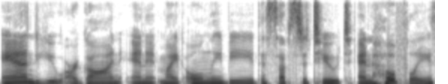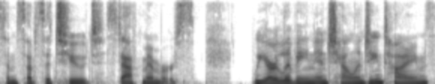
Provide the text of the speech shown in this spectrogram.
and you are gone, and it might only be the substitute and hopefully some substitute staff members. We are living in challenging times,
